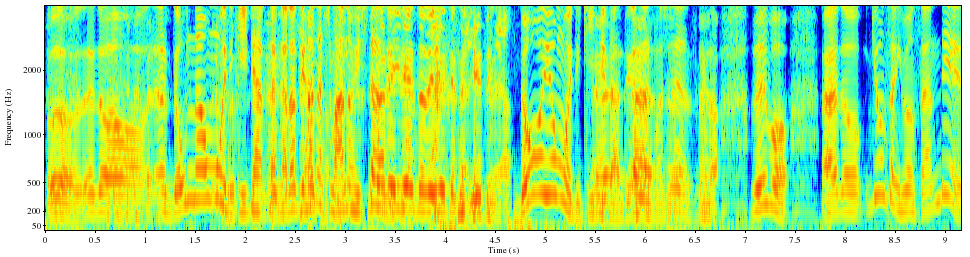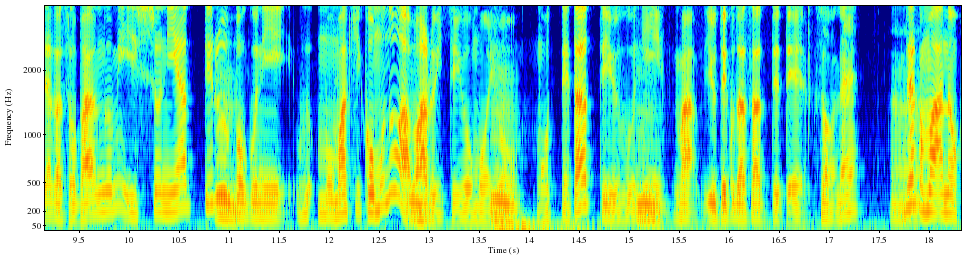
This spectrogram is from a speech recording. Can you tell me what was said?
うんえっと、どんな思いで聞いてはったんかなっていう話もあの日したんですよ。イベン。トで言うてた言うてたよ。どういう思いで聞いてたんっていう話もしてたんですけど、でも、あの、ギョンさん、ギョンさんで、だからそう番組一緒にやってる僕に、ふもう巻き込むのは悪いっていう思いを持ってたっていうふうに、まあ言ってくださってて、そうね、うんだからまああの、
